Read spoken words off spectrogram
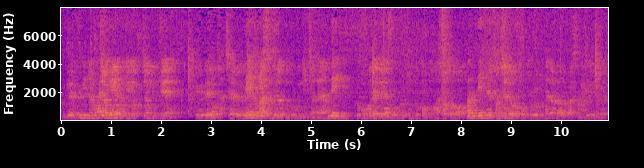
근데 드리도록 할게요. 국장님께 그 내용 자체를 네, 네. 말씀드렸던 부분이 있잖아요. 네, 네. 그 부분에 대한 부분을 좀 더 검토하셔서 어, 네. 예, 전체적으로 검토를 좀 해달라고 말씀드리는 거예요.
